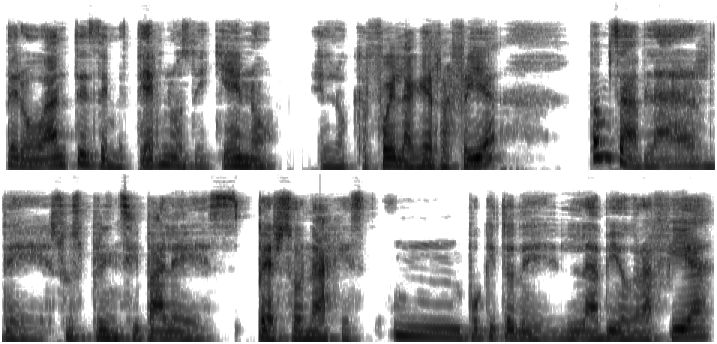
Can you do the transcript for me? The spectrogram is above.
pero antes de meternos de lleno en lo que fue la Guerra Fría, vamos a hablar de sus principales personajes, un poquito de la biografía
